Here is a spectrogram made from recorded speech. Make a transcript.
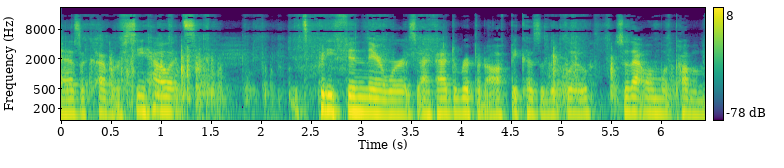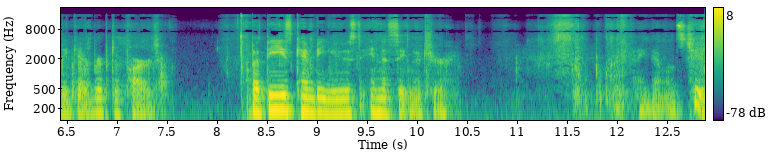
as a cover. See how it's it's pretty thin there where I've had to rip it off because of the glue. So that one would probably get ripped apart. But these can be used in a signature. I think that one's too.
